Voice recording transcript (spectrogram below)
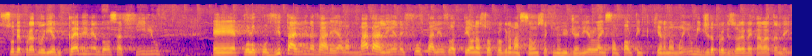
sob a curadoria do Kleber Mendonça Filho, é, colocou Vitalina Varela, Madalena e Fortaleza Hotel na sua programação, isso aqui no Rio de Janeiro, lá em São Paulo tem Pequena Mamãe e o Medida Provisória vai estar lá também.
